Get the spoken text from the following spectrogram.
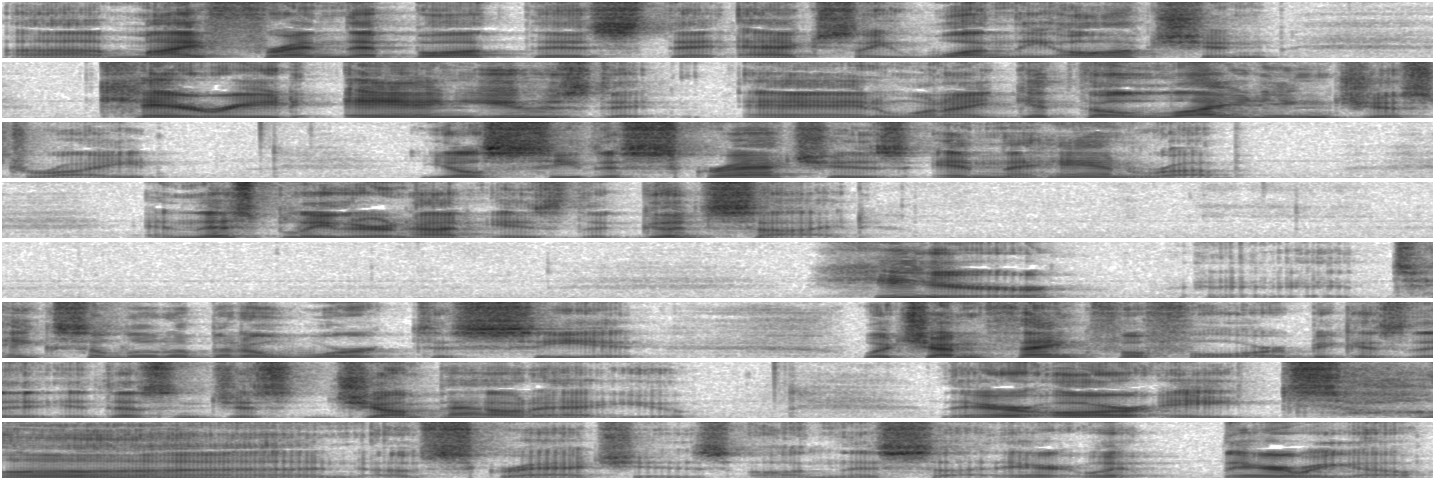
uh, my friend that bought this, that actually won the auction, carried and used it. And when I get the lighting just right, you'll see the scratches in the hand rub. And this, believe it or not, is the good side. Here, it takes a little bit of work to see it, which I'm thankful for because it doesn't just jump out at you. There are a ton of scratches on this side. There, there we go.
